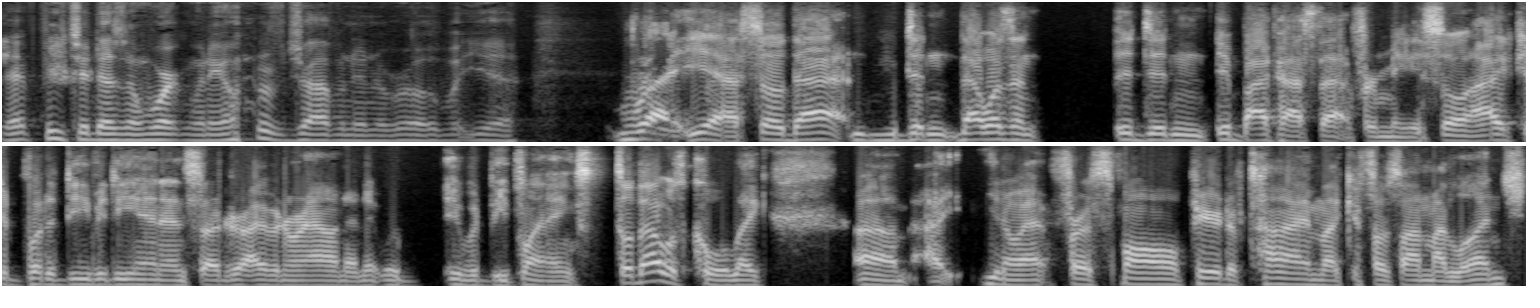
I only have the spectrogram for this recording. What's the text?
that feature doesn't work when they're driving in the road, but yeah, Right. Yeah. So that didn't. That wasn't. It didn't. It bypassed that for me. So I could put a DVD in and start driving around, and it would it would be playing. So that was cool. Like, um, I you know, at, for a small period of time, like if I was on my lunch,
